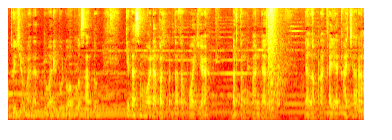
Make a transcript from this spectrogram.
7 Maret 2021, kita semua dapat bertatap wajah, bertemu pandangan dalam rangkaian acara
